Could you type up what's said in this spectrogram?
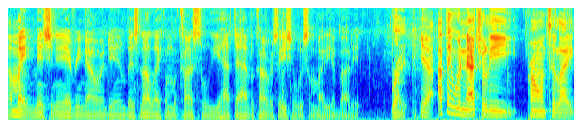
I might mention it every now and then, but it's not like I'm gonna constantly have to have a conversation with somebody about it. Right. Yeah, I think we're naturally prone to like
